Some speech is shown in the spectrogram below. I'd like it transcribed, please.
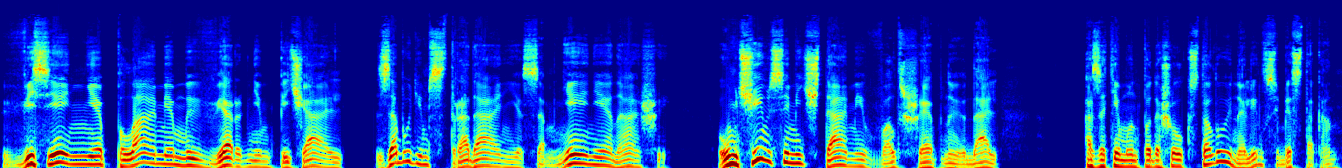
в весеннее пламя мы ввергнем печаль, забудем страдания, сомнения наши, умчимся мечтами в волшебную даль. А затем он подошел к столу и налил себе стакан.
